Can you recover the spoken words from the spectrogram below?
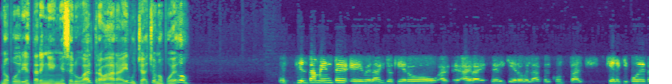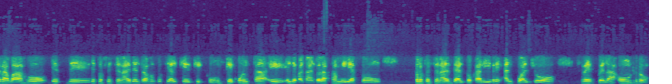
no podría estar en, ese lugar, trabajar ahí, muchachos, no puedo. Pues, ciertamente, eh, ¿verdad? Yo quiero agradecer y quiero, ¿verdad?, hacer constar que el equipo de trabajo de, de, profesionales del trabajo social que, que, que cuenta eh, el Departamento de la Familia son profesionales de alto calibre, al cual yo ¿verdad? honro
